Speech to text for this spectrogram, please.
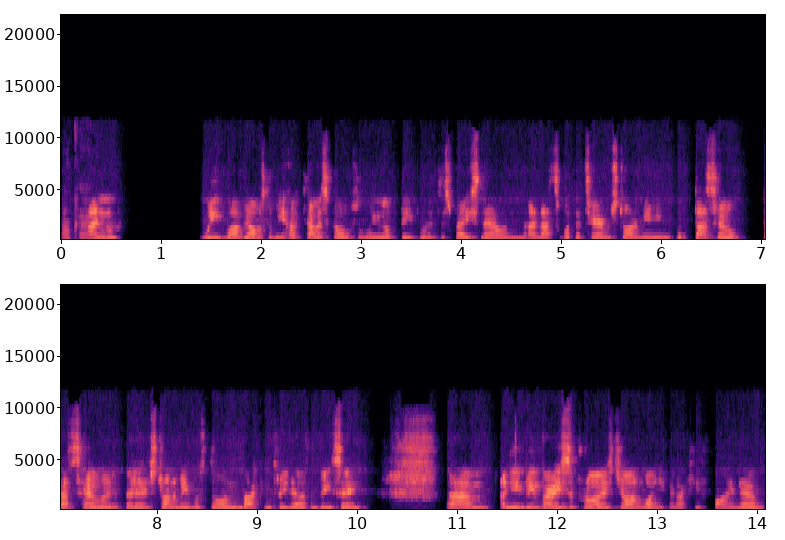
Okay. And we, well, we obviously we have telescopes and we look deeper into space now, and, and that's what the term astronomy means. But that's how that's how uh, astronomy was done back in 3000 BC. Um, and you'd be very surprised, John, what you can actually find out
